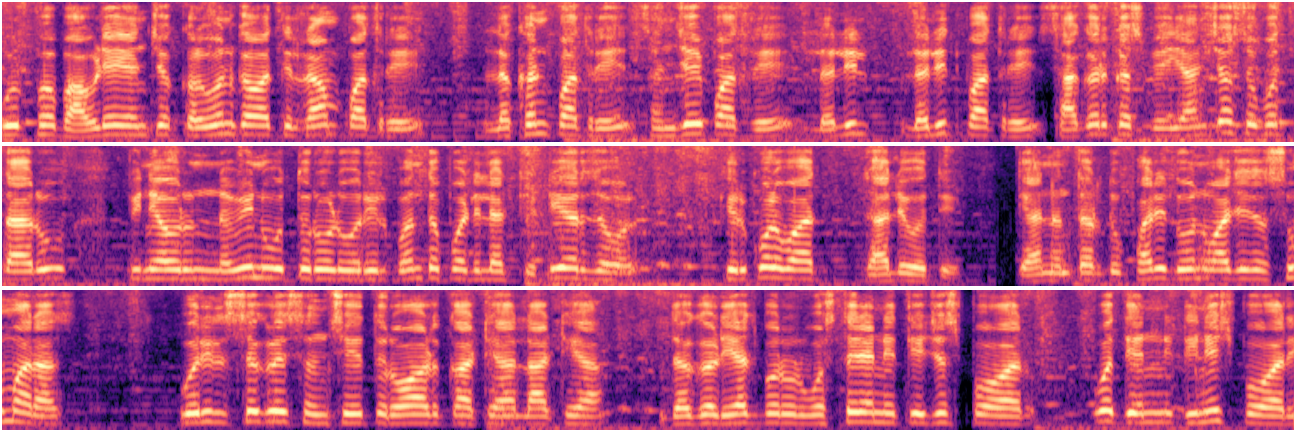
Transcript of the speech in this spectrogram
उर्फ भावड्या यांच्या कळवण गावातील राम पाथरे लखन पाथरे संजय पाथरे ललित ललित पाथरे सागर कसबे यांच्यासोबत दारू पिण्यावरून नवीन उत्तर रोडवरील बंद पडलेल्या थिएटरजवळ किरकोळ वाद झाले होते. त्यानंतर दुपारी दोन वाजेच्या सुमारास वरील सगळे संशयित रॉड काठ्या लाठ्या दगड याचबरोबर वस्त्र्याने तेजस पवार व त्यांनी दिनेश पवार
